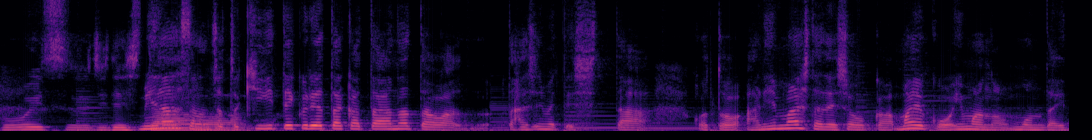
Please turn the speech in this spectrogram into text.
すごい数字でした。皆さんちょっと聞いてくれた方、あなたは初めて知ったことありましたでしょうか？まゆこ、今の問題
